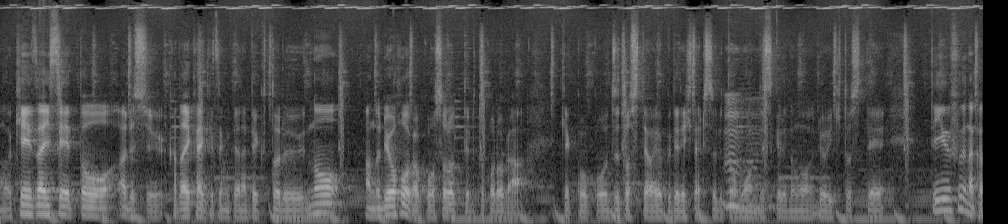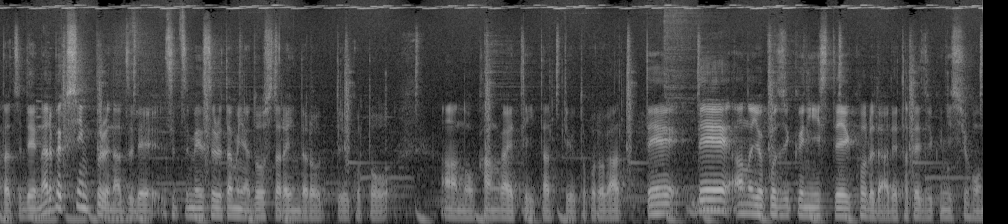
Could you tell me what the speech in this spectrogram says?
の経済性とある種課題解決みたいなベクトルのあの両方がこう揃ってるところが結構こう図としてはよく出てきたりすると思うんですけれども、うん、領域として。っていう風な形でなるべくシンプルな図で説明するためにはどうしたらいいんだろうっていうことをあの考えていたっていうところがあってであの横軸にステークホルダーで縦軸に資本っ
